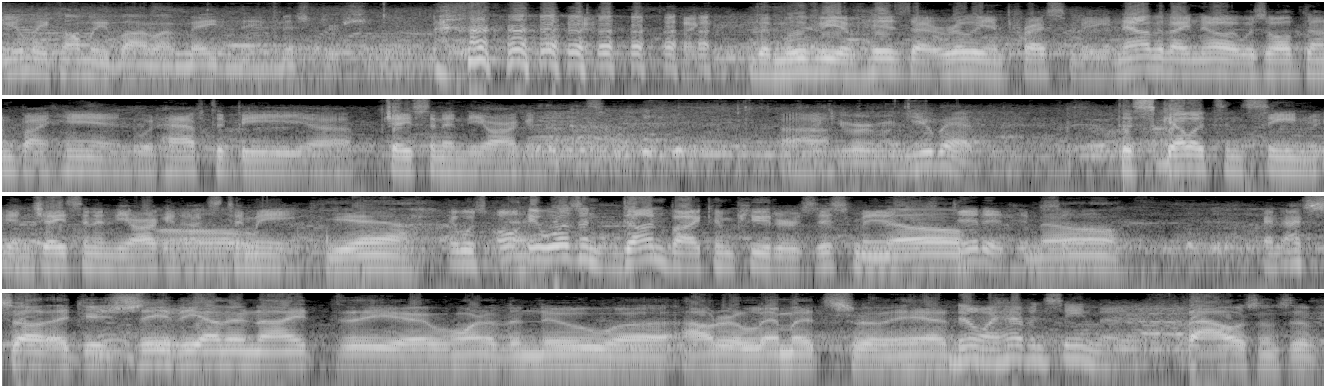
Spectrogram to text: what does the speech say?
you may call me by my maiden name, Mistress. the movie of his that really impressed me, now that I know it was all done by hand, would have to be uh, Jason and the Argonauts. Uh, Thank you very much. You bet the skeleton scene in Jason and the Argonauts oh, to me. Yeah. It was. It wasn't done by computers. This man no, did it himself. No. And I so did you see the other night the uh, one of the new uh, Outer Limits where they had? No, I haven't seen that. Thousands of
